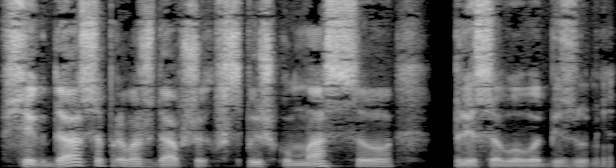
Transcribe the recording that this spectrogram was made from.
всегда сопровождавших вспышку массового плясового безумия.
